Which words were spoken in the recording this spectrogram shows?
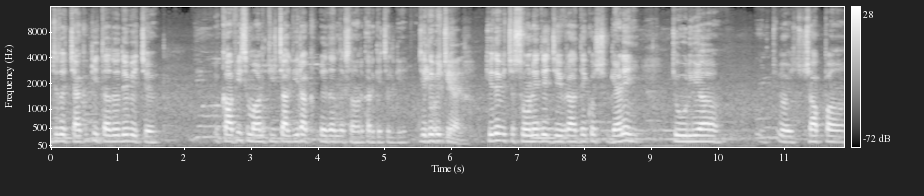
ਜਦੋਂ ਚੈੱਕ ਕੀਤਾ ਤਾਂ ਉਹਦੇ ਵਿੱਚ ਕਾਫੀ ਸਮਾਨ 30 40 ਲੱਖ ਰੁਪਏ ਦਾ ਨੁਕਸਾਨ ਕਰਕੇ ਚਲ ਗਏ। ਜਿਹਦੇ ਵਿੱਚ? ਜਿਹਦੇ ਵਿੱਚ ਸੋਨੇ ਦੇ ਜੇਵਰਾਤ ਦੇ ਕੁਝ ਗਹਿਣੇ ਸੀ ਚੂੜੀਆਂ ਅਹ ਛਾਪਾਂ।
